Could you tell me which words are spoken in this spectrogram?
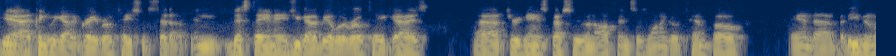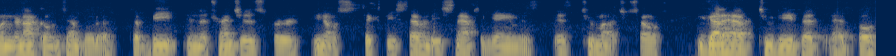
Yeah, I think we got a great rotation set up. In this day and age, you got to be able to rotate guys uh, through games, especially when offenses want to go tempo. And uh, but even when they're not going tempo, to, to beat in the trenches for you know 60, 70 snaps a game is is too much. So you got to have two deep at, at both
